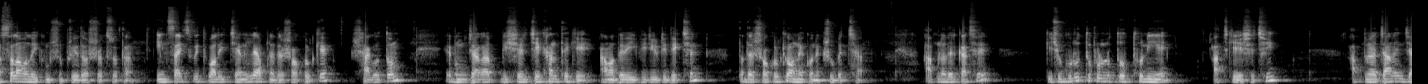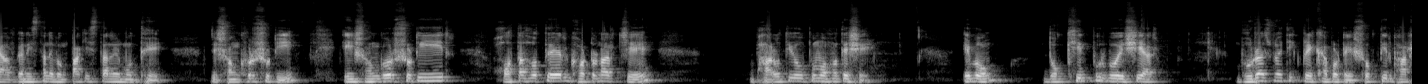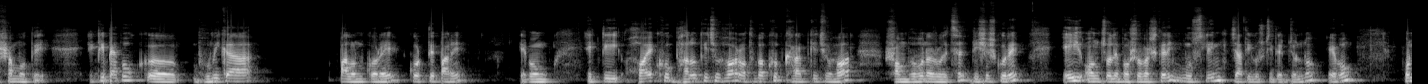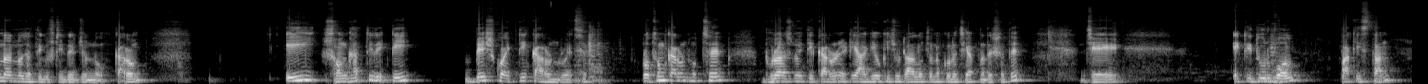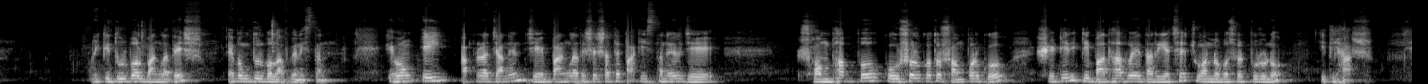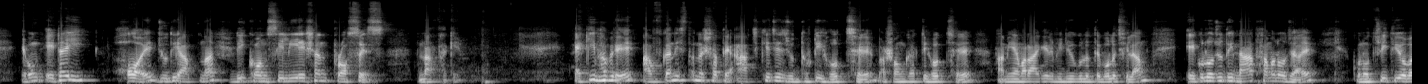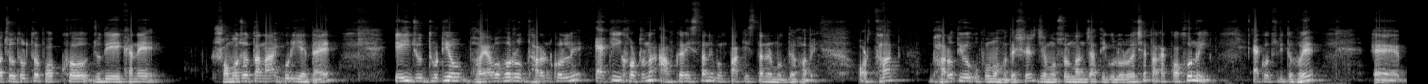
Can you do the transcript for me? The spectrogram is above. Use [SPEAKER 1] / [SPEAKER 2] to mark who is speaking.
[SPEAKER 1] আসসালামু আলাইকুম সুপ্রিয় দর্শক শ্রোতা। ইনসাইটস উইথ ওয়ালিদ চ্যানেলে আপনাদের সকলকে স্বাগতম এবং যারা বিশ্বের যেখান থেকে আমাদের এই ভিডিওটি দেখছেন, তাদের সকলকে অনেক অনেক শুভেচ্ছা। আপনাদের কাছে কিছু গুরুত্বপূর্ণ তথ্য নিয়ে আজকে এসেছি। আপনারা জানেন যে আফগানিস্তান এবং পাকিস্তানের মধ্যে যে সংঘর্ষটি, এই সংঘর্ষটির হতাহতের ঘটনার চেয়ে ভারতীয় উপমহাদেশে এবং দক্ষিণ পূর্ব এশিয়ার ভূরাজনৈতিক প্রেক্ষাপটে শক্তির ভারসাম্যতে একটি ব্যাপক ভূমিকা পালন করে, করতে পারে এবং একটি হয় খুব ভালো কিছু হওয়ার অথবা খুব খারাপ কিছু হওয়ার সম্ভাবনা রয়েছে। বিশেষ করে এই অঞ্চলে বসবাসকারী মুসলিম জাতিগোষ্ঠীদের জন্য এবং অন্যান্য জাতিগোষ্ঠীদের জন্য। কারণ এই সংঘাতটির একটি বেশ কয়েকটি কারণ রয়েছে। প্রথম কারণ হচ্ছে ভূরাজনৈতিক কারণ, এটি আগেও কিছুটা আলোচনা করেছি আপনাদের সাথে, যে একটি দুর্বল পাকিস্তান একটি দুর্বল বাংলাদেশ এবং দুর্বল আফগানিস্তান। এবং এই আপনারা জানেন যে বাংলাদেশের সাথে পাকিস্তানের যে সম্ভাব্য কৌশলগত সম্পর্ক, সেটির একটি বাধা হয়ে দাঁড়িয়েছে চুয়ান্ন বছর পুরনো ইতিহাস। এবং এটাই হয় যদি আপনার রিকনসিলিয়েশন প্রসেস না থাকে। একইভাবে আফগানিস্তানের সাথে আজকে যে যুদ্ধটি হচ্ছে বা সংঘাতটি হচ্ছে, আমি আমার আগের ভিডিওগুলোতে বলেছিলাম, এগুলো যদি না থামানো যায়, কোনো তৃতীয় বা চতুর্থ পক্ষ যদি এখানে সমঝোতা না করিয়ে দেয়, এই যুদ্ধটিও ভয়াবহ রূপ ধারণ করলে একই ঘটনা আফগানিস্তান এবং পাকিস্তানের মধ্যে হবে। অর্থাৎ ভারতীয় উপমহাদেশের যে মুসলমান জাতিগুলো রয়েছে, তারা কখনোই একত্রিত হয়ে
